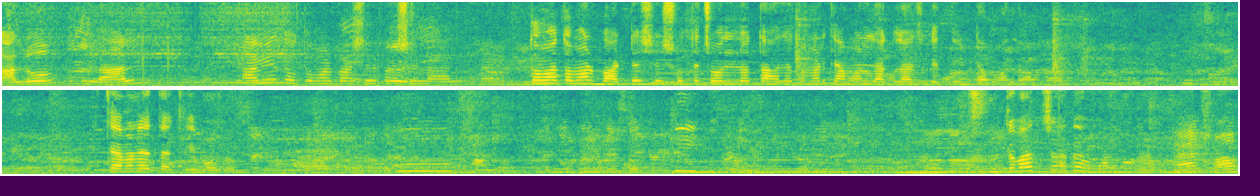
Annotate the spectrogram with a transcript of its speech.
কালো, লাল। আমিও তো তোমার পাশের পাশে লাল। তোমার তোমার বার্থডে শেষ হতে চলল তাহলে তোমার কেমন লাগল আজকের দিনটা বলো? ক্যামেরায় তাকিয়ে বলো? শুনতে পাচ্ছ তো হ্যাঁ সব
